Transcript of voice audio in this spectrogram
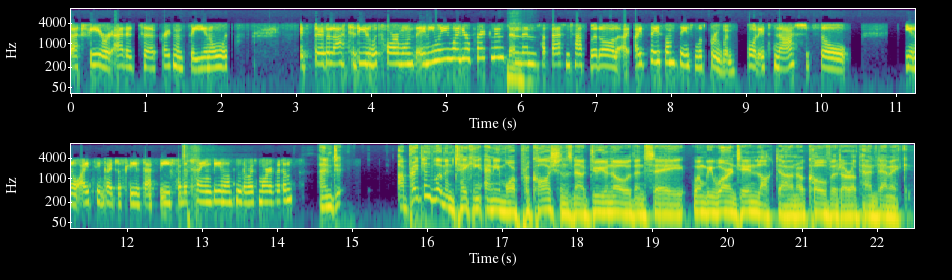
that fear added to pregnancy. You know, it's it's there's a lot to deal with hormones anyway while you're pregnant, and then that on top of it all, I, I'd say something if it was proven, but it's not. So, you know, I think I just leave that be for the time being until there was more evidence. And are pregnant women taking any more precautions now, do you know, than say when we weren't in lockdown or COVID or a pandemic?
